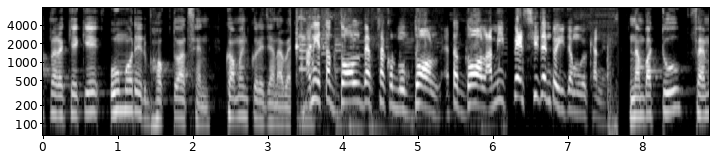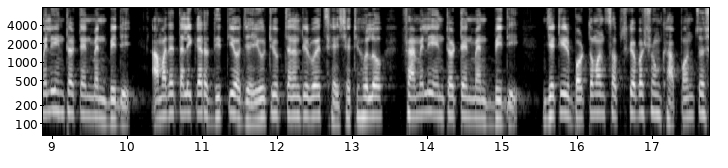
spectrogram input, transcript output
আপনারা কে কে উমরের ভক্ত আছেন কমেন্ট করে জানাবেন। আমি একটা দল ব্যবসা করব দল একটা দল আমি প্রেসিডেন্ট হয়ে যাব এখানে। Number two family entertainment BD আমাদের তালিকার দ্বিতীয় যে ইউটিউব চ্যানেলটি রয়েছে সেটি হলো ফ্যামিলি এন্টারটেনমেন্ট বিডি যেটির বর্তমান সাবস্ক্রাইবার সংখ্যা পঞ্চাশ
